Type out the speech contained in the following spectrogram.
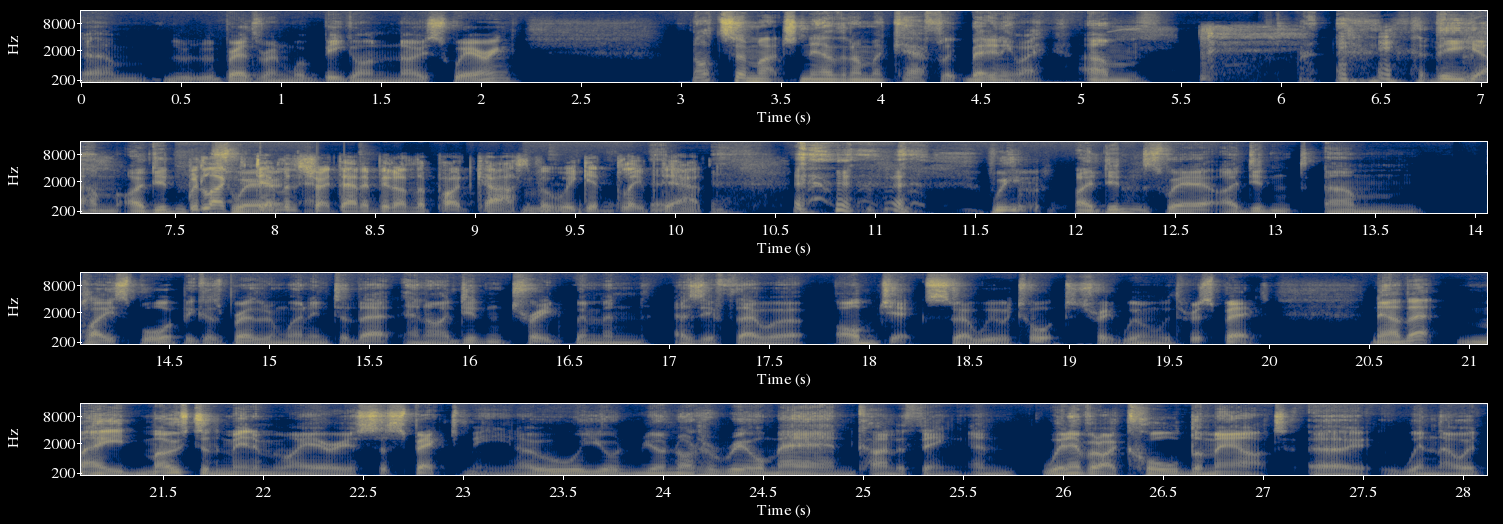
um, the brethren were big on no swearing. Not so much now that I'm a Catholic, but anyway, um, the um, I didn't. We'd like to demonstrate that a bit on the podcast, but we get bleeped out. we, I didn't swear. I didn't um, play sport because brethren went into that, and I didn't treat women as if they were objects. So we were taught to treat women with respect. Now that made most of the men in my area suspect me. You know, oh, you're you're not a real man, kind of thing. And whenever I called them out uh, when they were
